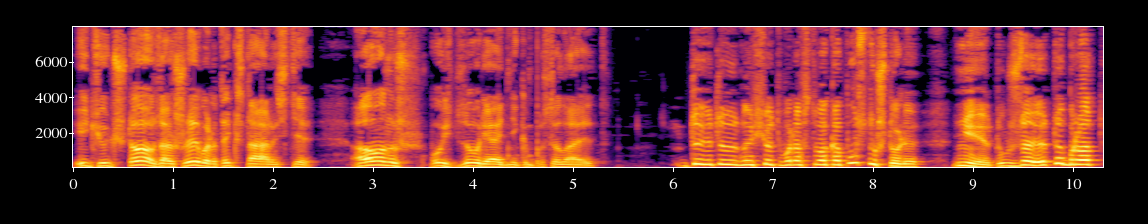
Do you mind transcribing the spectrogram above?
и чуть что за шиворот и к старости, а он уж пусть за урядником посылает. — Ты это насчет воровства капусту, что ли? Нет уж за это, брат.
